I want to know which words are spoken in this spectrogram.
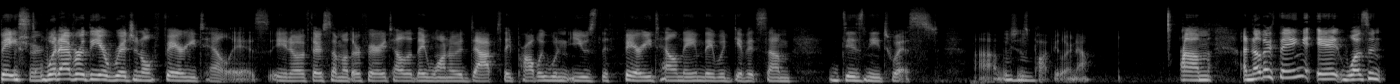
based sure. whatever the original fairy tale is. You know if there's some other fairy tale that they want to adapt they probably wouldn't use the fairy tale name. They would give it some disney twist um, which is popular now. Um, another thing it wasn't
